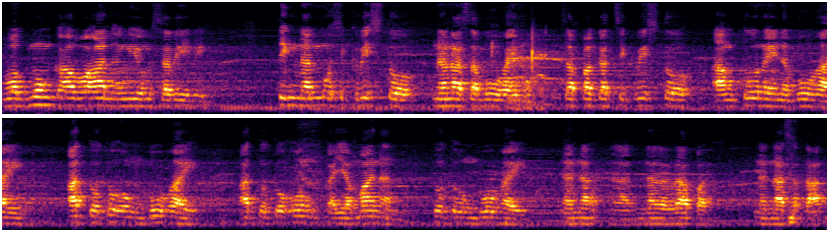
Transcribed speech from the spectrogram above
Huwag mong kaawaan ang iyong sarili. Tingnan mo si Kristo na nasa buhay mo, sapagkat si Kristo ang tunay na buhay at totoong buhay at totoong kayamanan, totoong buhay na, na, na nararapat na nasa tao.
